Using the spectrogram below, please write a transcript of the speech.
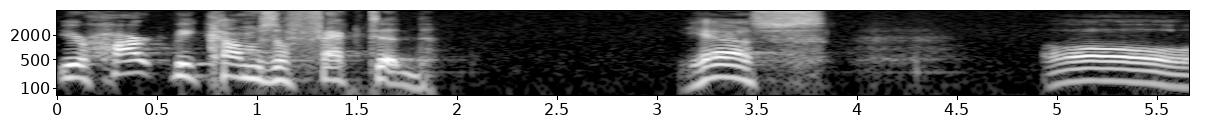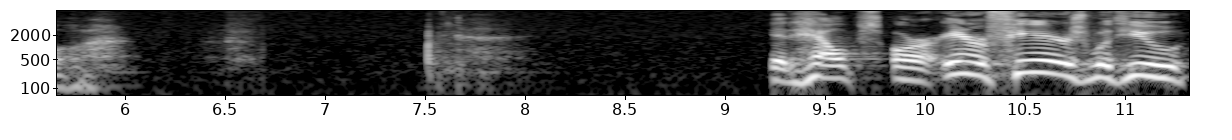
Your heart becomes affected. Yes. Oh, it helps or interferes with you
